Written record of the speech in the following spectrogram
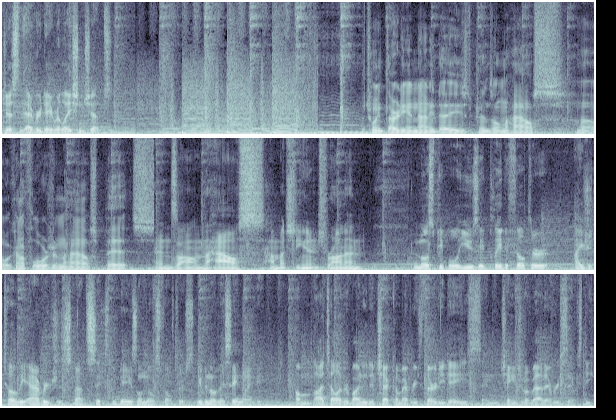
just everyday relationships. Between 30 and 90 days, depends on the house, uh, what kind of floors are in the house, pets. Depends on the house, how much the unit's running. Most people will use a pleated filter. I usually tell the average is about 60 days on those filters, even though they say 90. Um, I tell everybody to check them every 30 days and change them about every 60.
